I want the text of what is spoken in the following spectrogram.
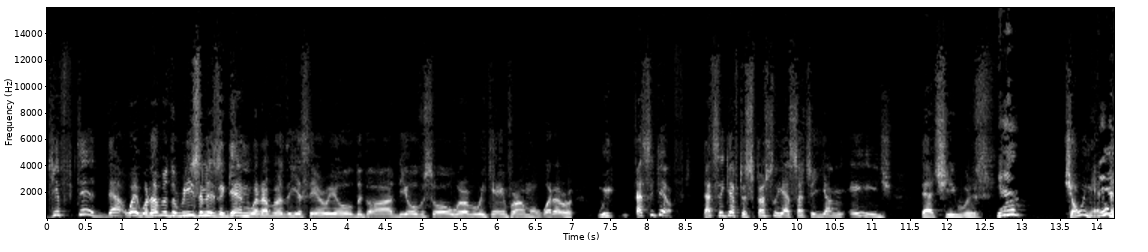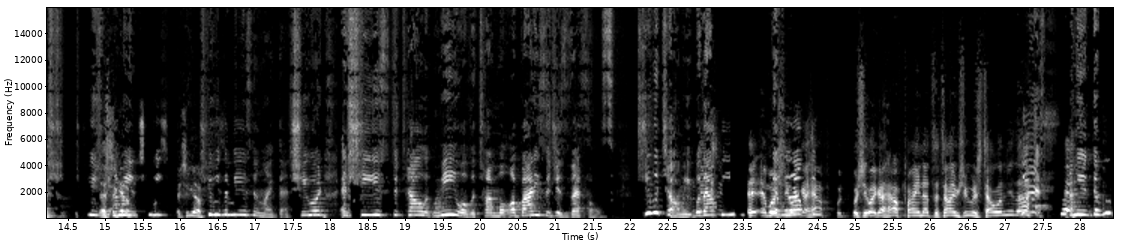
gifted that way. Whatever the reason is, again, whatever the ethereal, the God, the oversoul, wherever we came from, or whatever, we that's a gift. That's a gift, especially at such a young age that she was yeah, showing it. yeah. She, That's I mean, she was. She was amazing like that. She would, and she used to tell me all the time, "Well, our bodies are just vessels." She would tell me without me. And, and was Yeah, she like a half? Was she like a half pint at the time she was telling you that? Yes, Yeah. I mean, there were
